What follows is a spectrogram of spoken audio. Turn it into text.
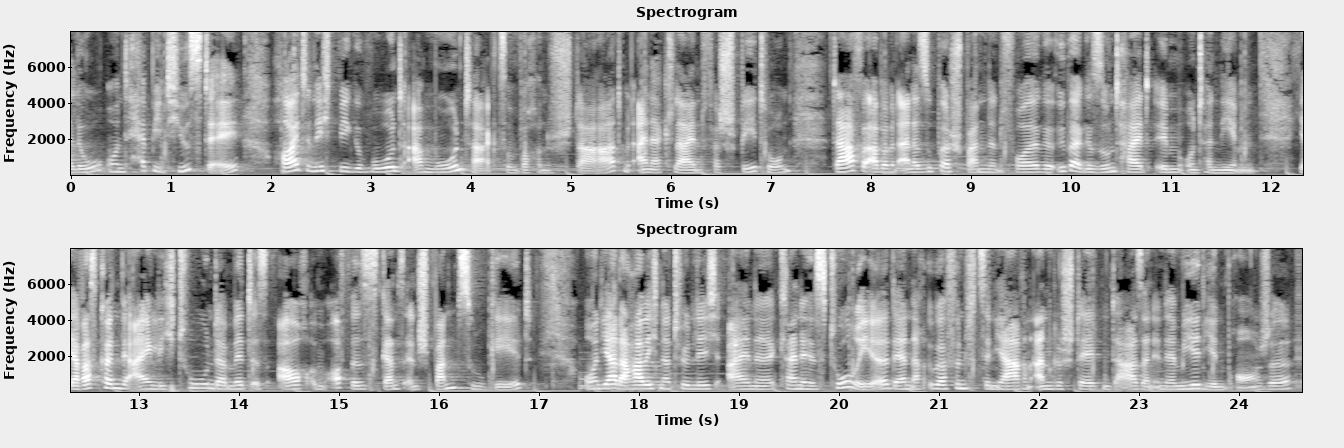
Hallo und Happy Tuesday. Heute nicht wie gewohnt am Montag zum Wochenstart mit einer kleinen Verspätung, dafür aber mit einer super spannenden Folge über Gesundheit im Unternehmen. Ja, was können wir eigentlich tun, damit es auch im Office ganz entspannt zugeht? Und ja, da habe ich natürlich eine kleine Historie, denn nach über 15 Jahren Angestellten-Dasein in der Medienbranche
